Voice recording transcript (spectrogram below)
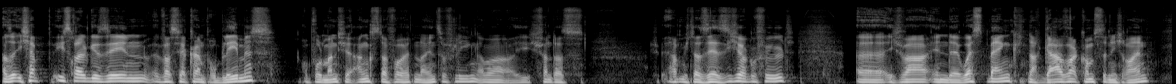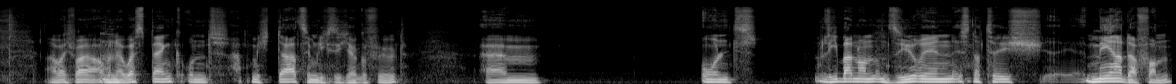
Also ich habe Israel gesehen, was ja kein Problem ist, obwohl manche Angst davor hätten, dahin zu fliegen, aber ich fand das, ich habe mich da sehr sicher gefühlt. Äh, ich war in der Westbank, nach Gaza kommst du nicht rein, aber ich war ja auch in der Westbank und habe mich da ziemlich sicher gefühlt. Ähm, und Libanon und Syrien ist natürlich äh, mehr davon.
